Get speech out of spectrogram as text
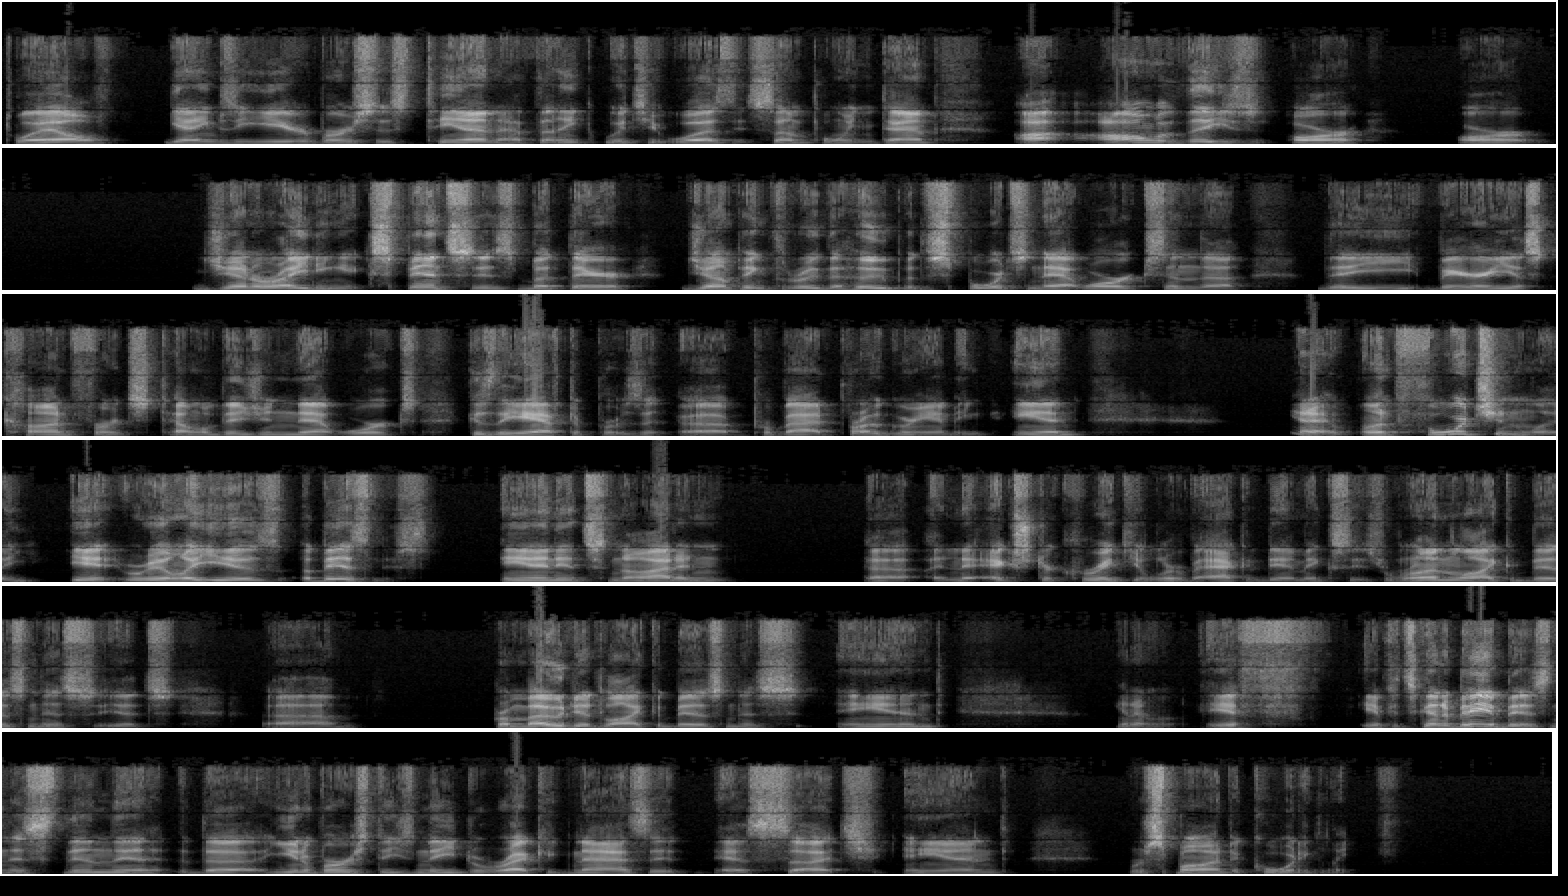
12 games a year versus 10, I think, which it was at some point in time? All of these are are generating expenses, but they're jumping through the hoop of the sports networks and the the various conference television networks because they have to pre- uh, provide programming and you know, unfortunately, it really is a business, and it's not an uh, an extracurricular of academics. It's run like a business. It's um, promoted like a business, and you know, if if it's going to be a business, then the the universities need to recognize it as such and respond accordingly.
